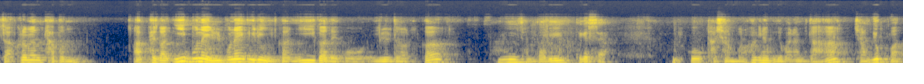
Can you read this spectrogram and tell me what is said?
자, 그러면 답은 앞에가 2분의 1분의 1이니까 2가 되고 1 더하니까 3이 정답이 되겠어요. 꼭 다시 한번 확인해 보기 바랍니다. 자, 6번.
